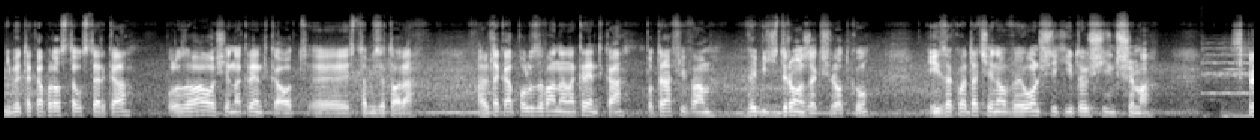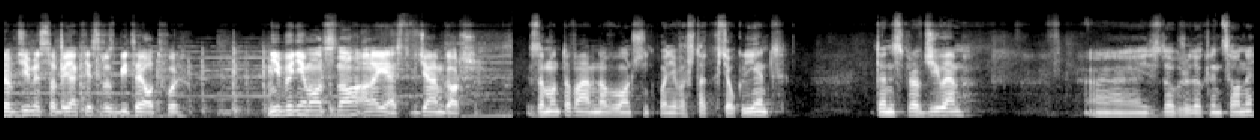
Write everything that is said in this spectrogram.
niby taka prosta usterka. Poluzowała się nakrętka od e, stabilizatora, ale taka poluzowana nakrętka potrafi Wam wybić drążek w środku i zakładacie nowy łącznik i to już się nie trzyma. Sprawdzimy sobie jaki jest rozbity otwór. Niby nie mocno, ale jest. Widziałem gorszy. Zamontowałem nowy łącznik, ponieważ tak chciał klient. Ten sprawdziłem. E, Jest dobrze dokręcony.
